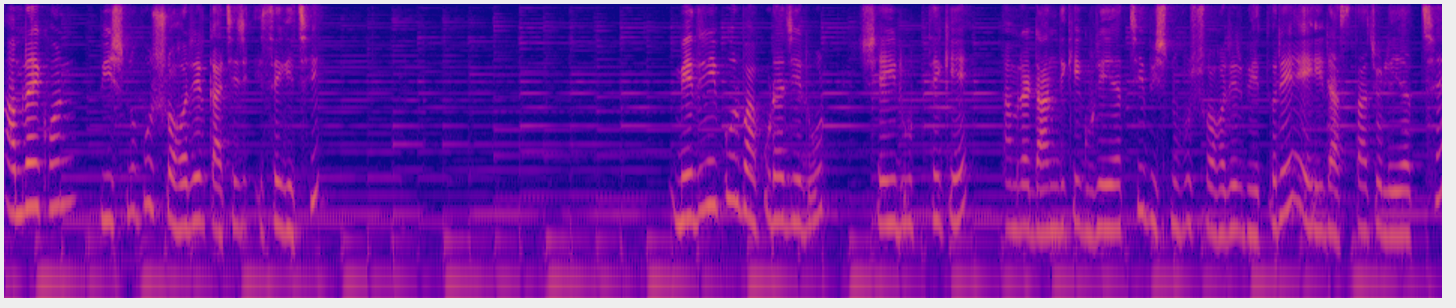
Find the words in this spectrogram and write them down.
আমরা এখন বিষ্ণুপুর শহরের কাছে এসে গেছি। মেদিনীপুর বাঁকুড়া যে রুট, সেই রুট থেকে আমরা ডান দিকে ঘুরে যাচ্ছি। বিষ্ণুপুর শহরের ভেতরে এই রাস্তা চলে যাচ্ছে।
